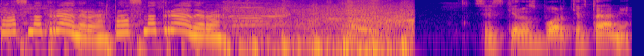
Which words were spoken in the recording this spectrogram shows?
Пас на тренера, пас на тренера. Сільські розборки в темі.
